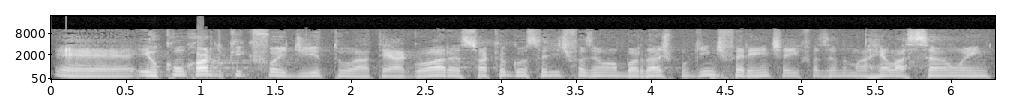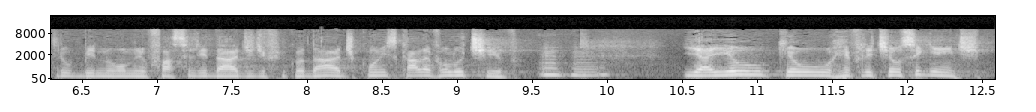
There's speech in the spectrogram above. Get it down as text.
É, eu concordo com o que foi dito até agora, só que eu gostaria de fazer uma abordagem um pouquinho diferente, aí fazendo uma relação entre o binômio facilidade e dificuldade com a escala evolutiva. Uhum. E aí o que eu refleti é o seguinte:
